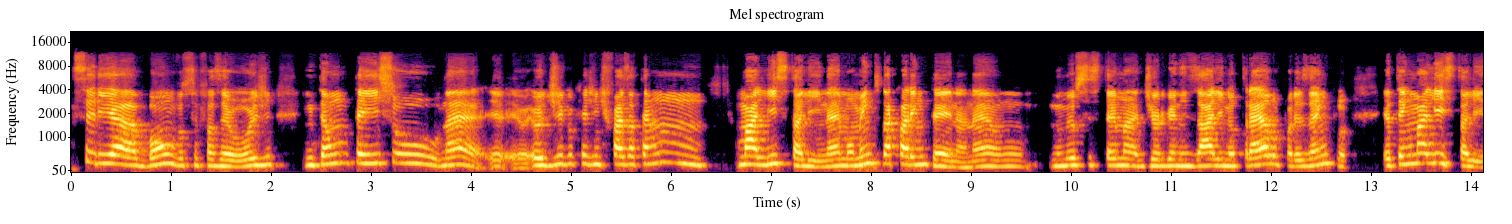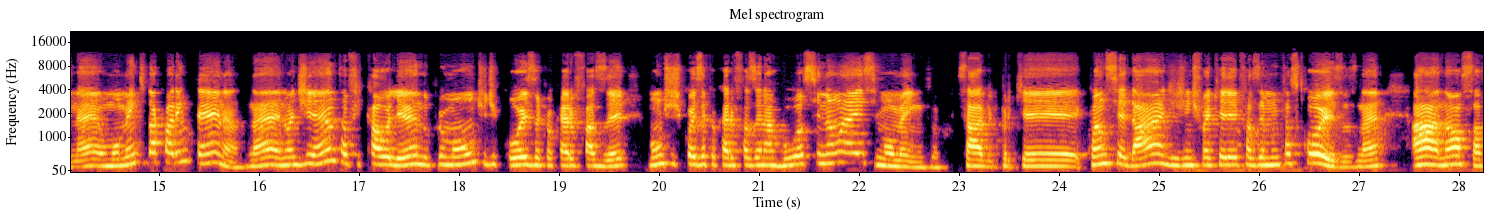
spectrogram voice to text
que seria bom você fazer hoje? Então, ter isso, né? Eu, digo que a gente faz até um, uma lista ali, né? Momento da quarentena, né? Um, no meu sistema de organizar ali no Trello, por exemplo, eu tenho uma lista ali, né? O momento da quarentena, né? Não adianta ficar olhando para um monte de coisa que eu quero fazer, um monte de coisa que eu quero fazer na rua, se não é esse momento, sabe? Porque com ansiedade a gente vai querer fazer muitas coisas, né? Ah, nossa,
